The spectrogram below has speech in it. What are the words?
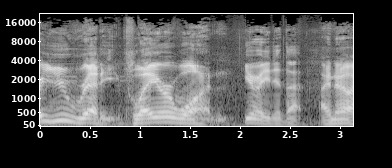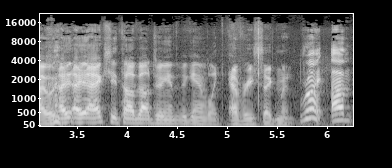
Are you ready, player one? you already did that. I know. I, I, I actually thought about doing it at the beginning of like every segment. Right. Um,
